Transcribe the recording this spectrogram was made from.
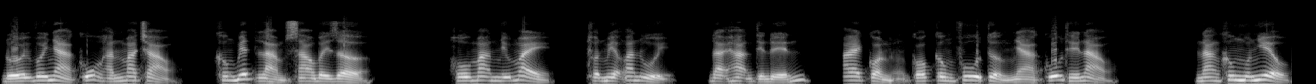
đối với nhà cũ hắn ma chảo, không biết làm sao bây giờ. Hồ man nhíu mày, thuận miệng an ủi, đại hạn tiến đến, ai còn có công phu tưởng nhà cũ thế nào. Nàng không muốn nhiều,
